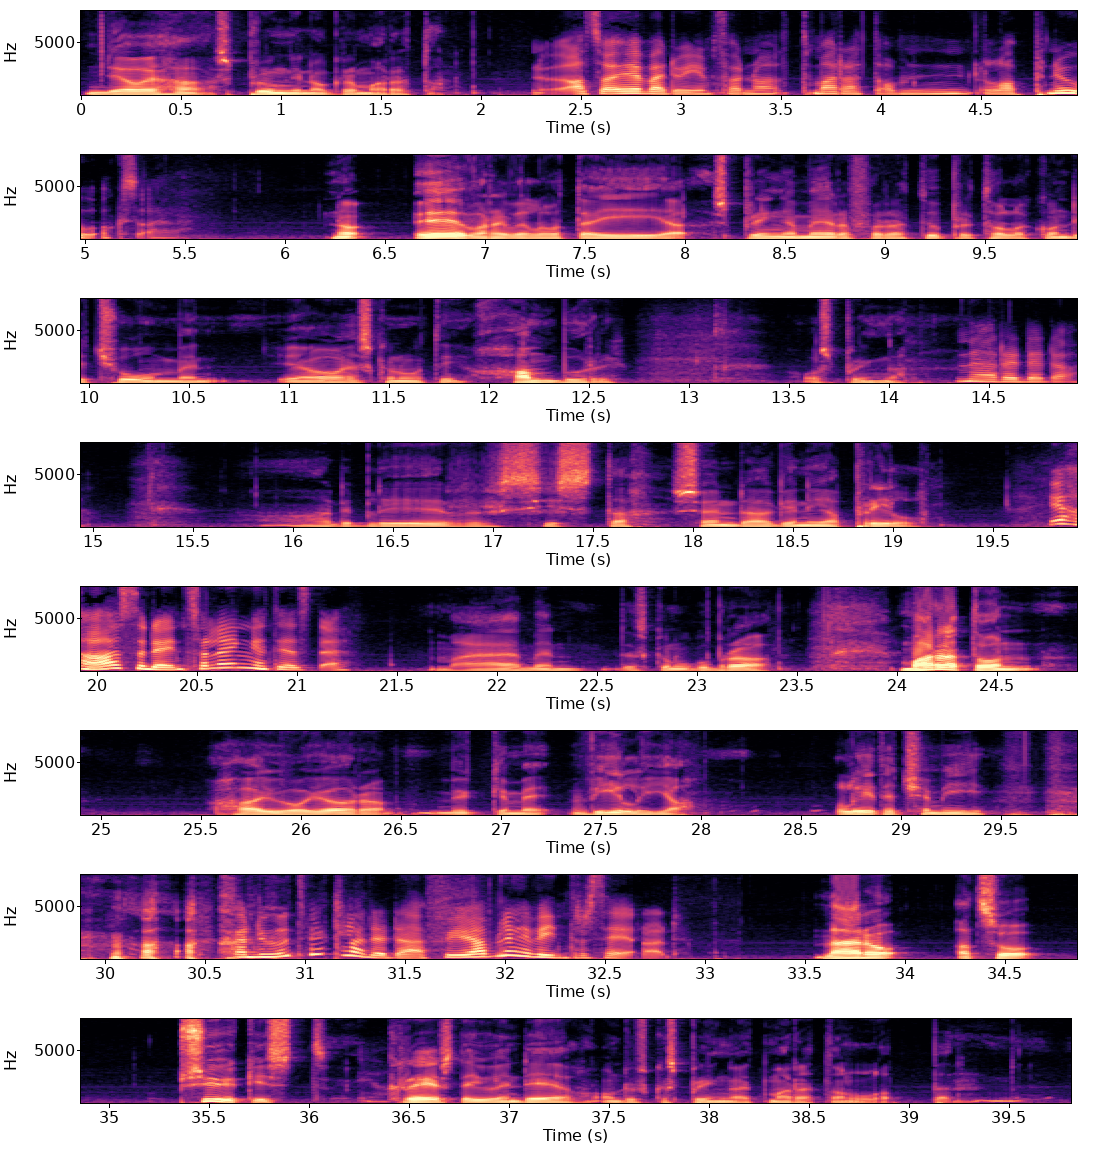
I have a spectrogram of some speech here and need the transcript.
Ja, jag har sprungit några maraton. Alltså övar du inför något maratonlopp nu också? Eller? Nå, övar är väl åt i. Jag springer mera för att upprätthålla kondition men ja, jag ska nog till Hamburg och springa. När är det då? Ja, det blir sista söndagen i april. Jaha, så det är inte så länge tills det? Nej, men det ska nog gå bra. Maraton har ju att göra mycket med vilja och lite kemi. kan du utveckla det där? För jag blev intresserad. Nej, no, alltså psykiskt ja. krävs det ju en del om du ska springa ett maratonlopp.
